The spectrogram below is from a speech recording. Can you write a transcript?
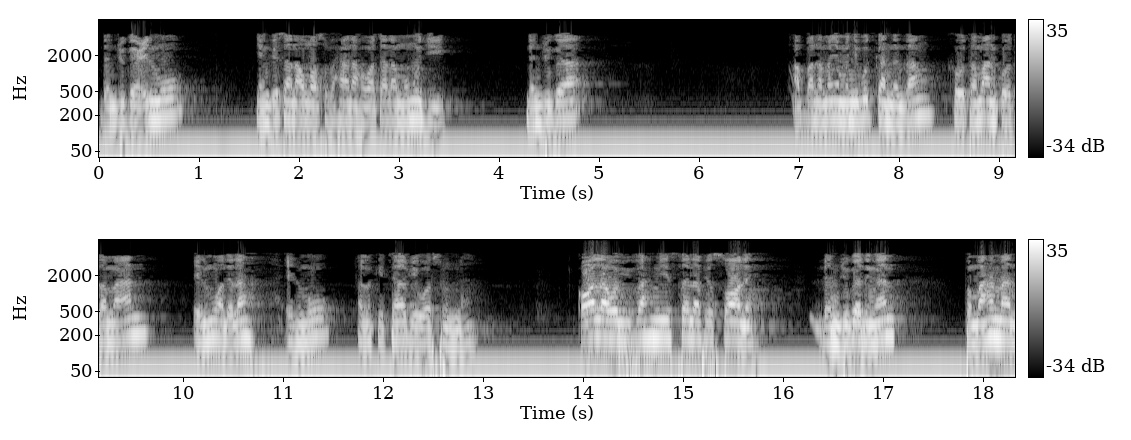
dan juga ilmu yang di sana Allah Subhanahu wa taala memuji dan juga apa namanya menyebutkan tentang keutamaan-keutamaan ilmu adalah ilmu Al-Kitab wa Sunnah. Qala wa bi fahmi salafis salih dan juga dengan pemahaman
